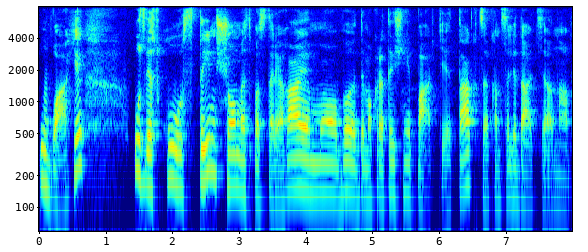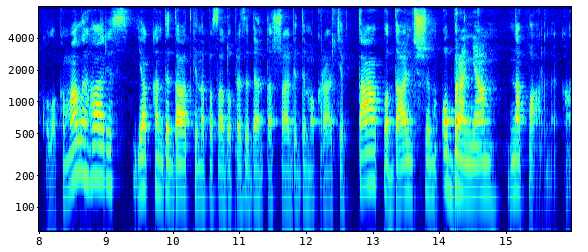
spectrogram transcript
уваги. У зв'язку з тим, що ми спостерігаємо в демократичній партії, так це консолідація навколо Камали Гарріс як кандидатки на посаду президента США від демократів, та подальшим обранням напарника.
